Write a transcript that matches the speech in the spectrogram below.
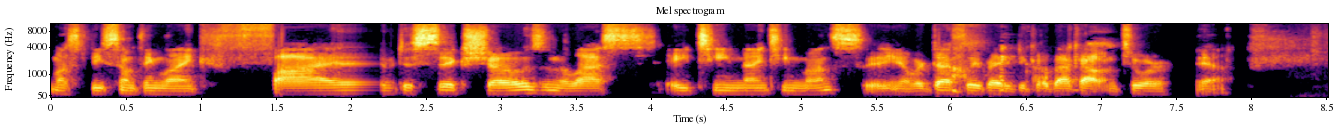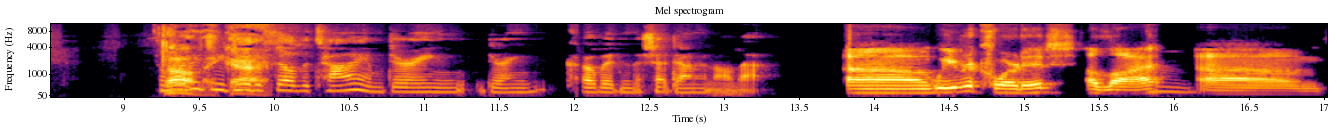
must be something like five to six shows in the last 18, 19 months. You know, we're definitely ready to go back out and tour. Yeah. So what Oh did my you do to fill the time during during COVID and the shutdown and all that? Uh, we recorded a lot. Mm. Um,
